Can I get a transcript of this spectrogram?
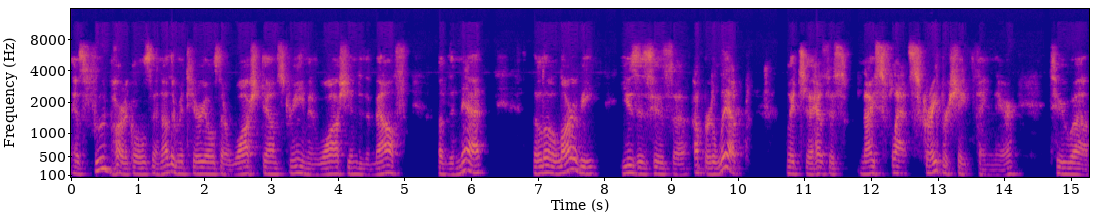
as food particles and other materials are washed downstream and wash into the mouth of the net the little larvae uses his uh, upper lip which has this nice flat scraper shaped thing there to uh,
